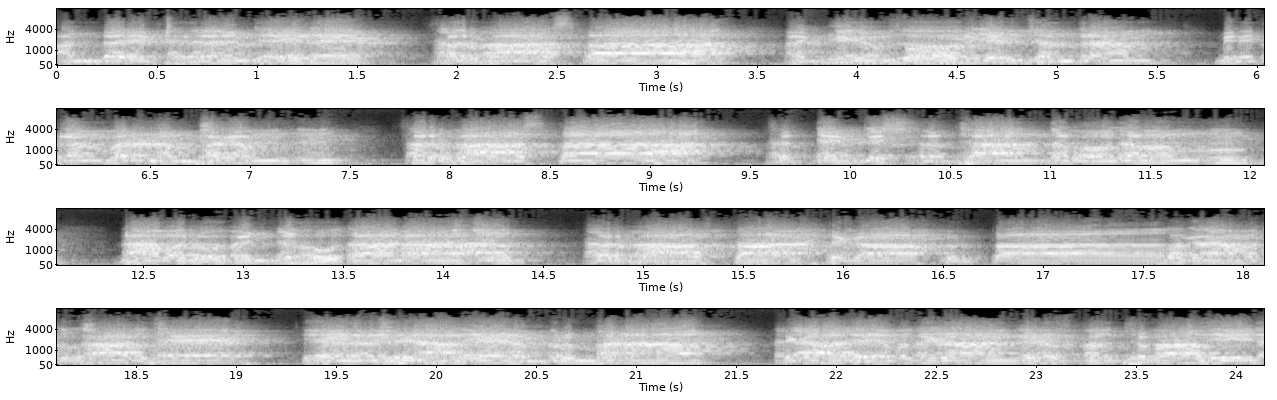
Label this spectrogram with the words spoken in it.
अन्तरिक्षजनम् जयते सर्वास्ताः। अग्नियम् सौर्यम् चन्द्रम् मित्रम् वर्णम् भगम् सर्वास्ताः। सत्यज्ञश्रद्धान्तबोधमम् नामरूपम् च भूतानाम् सर्वास्ताष्टकाः कृतामतुघाधे तेन ऋषिणादेन ब्रह्मणा तया देवतयाङ्गिरस्मध्रुवाधीन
